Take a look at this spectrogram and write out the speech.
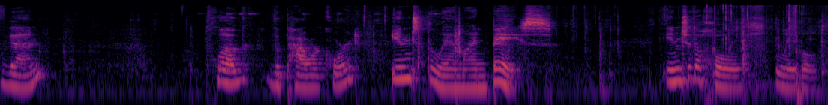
Then, plug the power cord into the landline base, into the hole labeled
